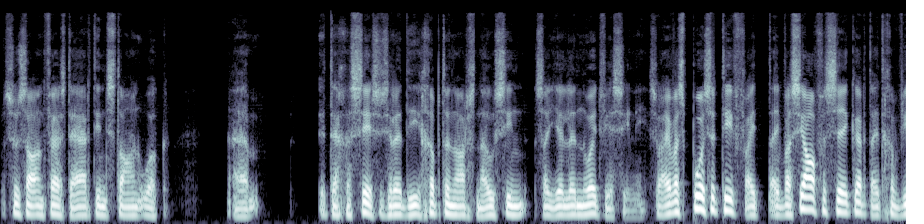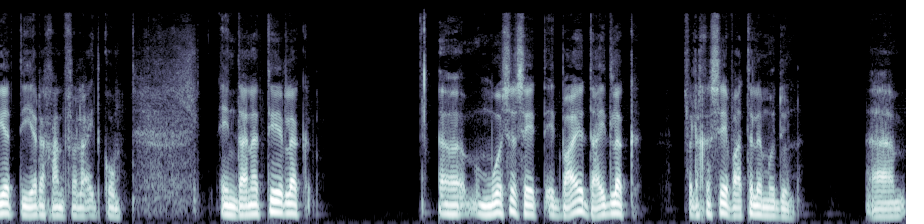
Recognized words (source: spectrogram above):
soos daar in vers 13 staan ook. Ehm um, het hy gesê soos julle die Egiptenaars nou sien, sal julle nooit weer sien nie. So hy was positief, hy hy was selfversekerd, hy het geweet die Here gaan vir hulle uitkom. En dan natuurlik uh eh, Moses het het baie duidelik vir hulle gesê wat hulle moet doen. Ehm um,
